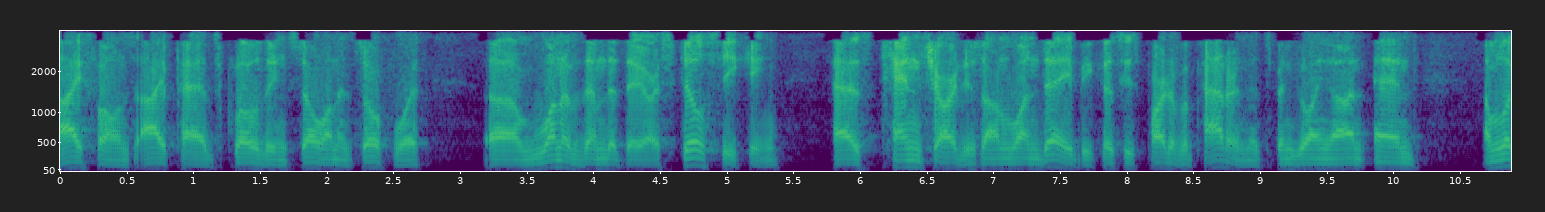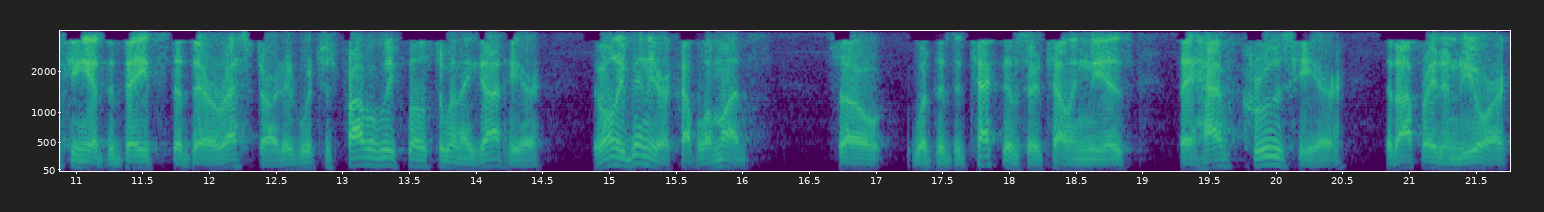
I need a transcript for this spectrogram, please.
iPhones, iPads, clothing, so on and so forth. Um, one of them that they are still seeking has 10 charges on one day because he's part of a pattern that's been going on. And I'm looking at the dates that their arrest started, which is probably close to when they got here. They've only been here a couple of months. So what the detectives are telling me is they have crews here that operate in New York,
